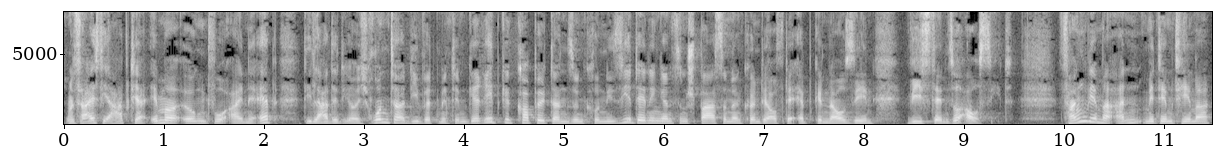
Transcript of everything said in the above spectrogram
Das heißt, ihr habt ja immer irgendwo eine App, die ladet ihr euch runter, die wird mit dem Gerät gekoppelt, dann synchronisiert ihr den ganzen Spaß und dann könnt ihr auf der App genau sehen, wie es denn so aussieht. Fangen wir mal an mit dem Thema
